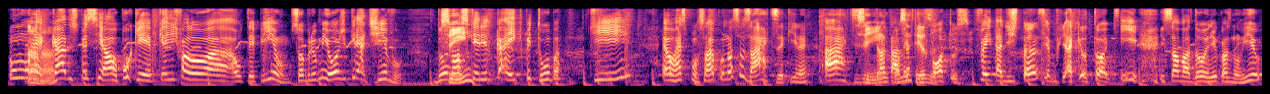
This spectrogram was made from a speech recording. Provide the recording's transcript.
um Aham. recado especial. Por quê? Porque a gente falou há um tempinho sobre o miojo criativo do Sim. nosso querido Kaique Pituba, que é o responsável por nossas artes aqui, né? Artes Sim, e tratamento de fotos feitas à distância, já que eu tô aqui em Salvador, Nicolas no Rio.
